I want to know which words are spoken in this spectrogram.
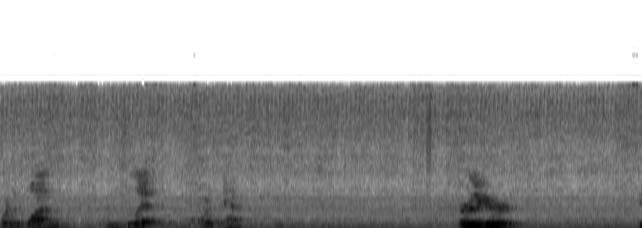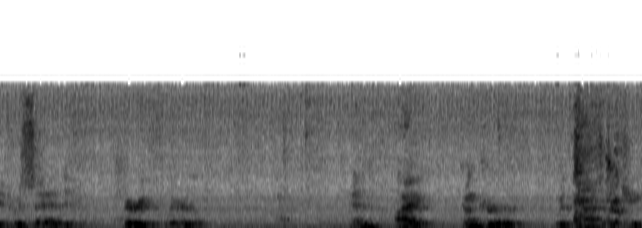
for the one who fled for them. Earlier, it was said very clearly, and I concur with the Master Chief,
